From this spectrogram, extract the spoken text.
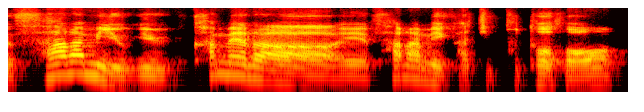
사람이 여기 카메라에 사람이 같이 붙어서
